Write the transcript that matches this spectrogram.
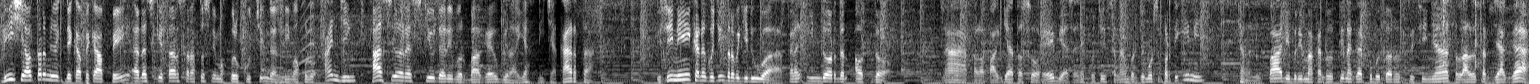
Di shelter milik DKPKP ada sekitar 150 kucing dan 50 anjing hasil rescue dari berbagai wilayah di Jakarta. Di sini kandang kucing terbagi dua, kandang indoor dan outdoor. Nah, kalau pagi atau sore biasanya kucing senang berjemur seperti ini. Jangan lupa diberi makan rutin agar kebutuhan nutrisinya selalu terjaga.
